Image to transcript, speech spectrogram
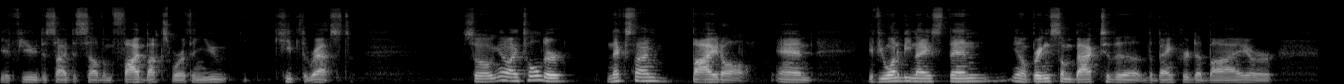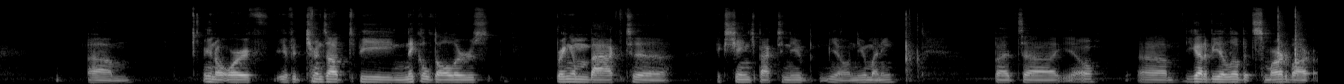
if you decide to sell them five bucks worth and you keep the rest. So you know, I told her next time buy it all, and if you want to be nice, then you know bring some back to the the banker to buy, or um, you know, or if if it turns out to be nickel dollars, bring them back to exchange back to new you know new money. But uh, you know, um, you got to be a little bit smart about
